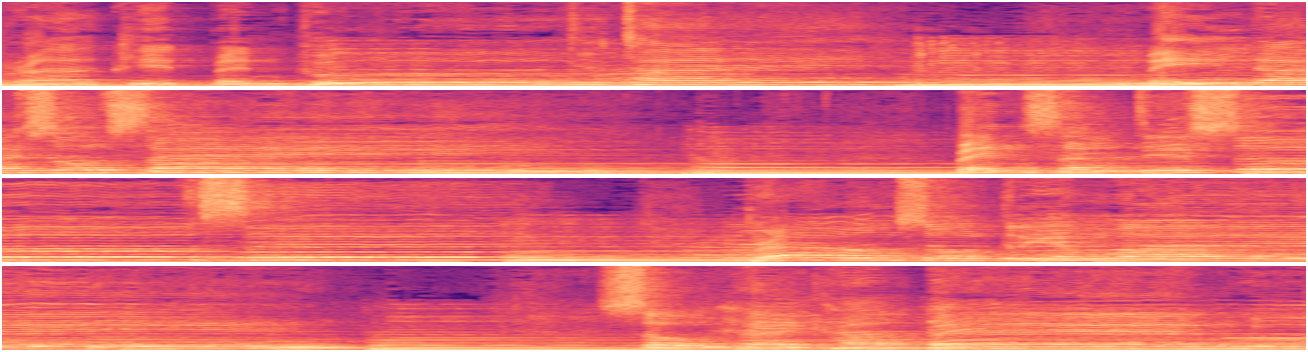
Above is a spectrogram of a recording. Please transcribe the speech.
พระคิดเป็นผู้ไทยมีได้สงสัยเป็นสันติสุขซึ่อ ทรงเตรียมไว้ ทรงให้ข้าเป็นผู้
